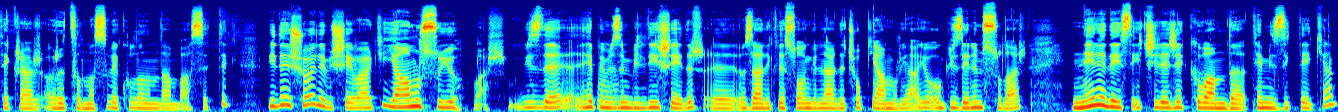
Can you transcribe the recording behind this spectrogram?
tekrar arıtılması ve kullanımdan bahsettik. Bir de şöyle bir şey var ki yağmur suyu var. Bizde hepimizin bildiği şeydir. Ee, özellikle son günlerde çok yağmur yağıyor. O güzelim sular neredeyse içilecek kıvamda temizlikteyken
